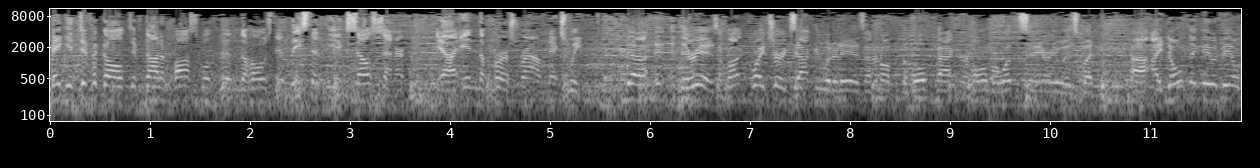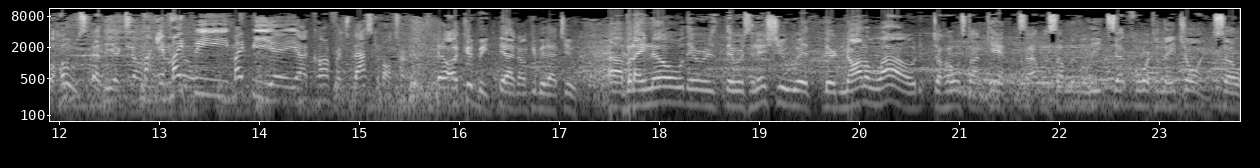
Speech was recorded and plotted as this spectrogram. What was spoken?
make it difficult, if not impossible, for them to host at least at the XL Center uh, in the first round next week. Yeah, it, there is. I'm not quite sure exactly what it is. I don't know if the Wolfpack are home or what the scenario is, but uh, I don't think they would be able to host at the XL. It might so, be might be a uh, conference basketball tournament. No, it could be. Yeah, no, it could be that too. Uh, but I know there was there was an issue with they're not allowed to host on campus. That was something league set forth when they joined. So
